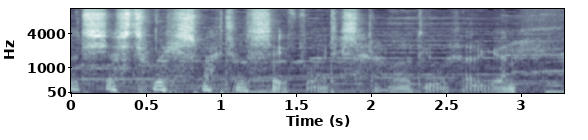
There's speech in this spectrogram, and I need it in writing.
Let's just race back to the save point, because I don't want to deal with that again.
